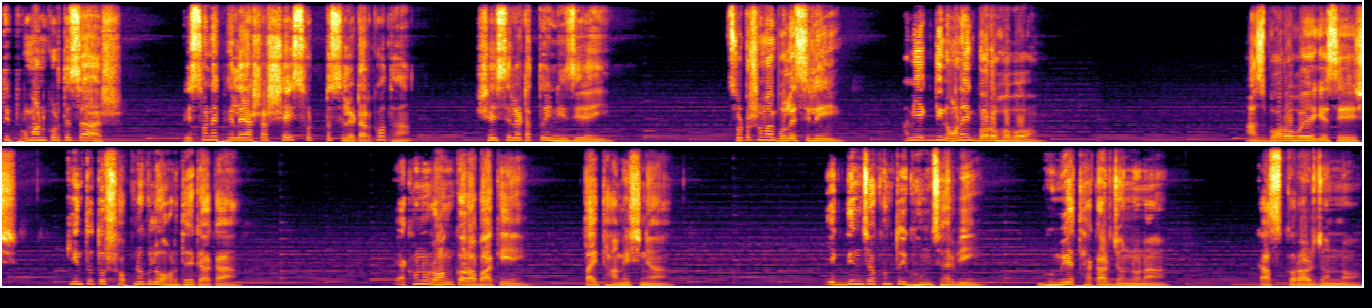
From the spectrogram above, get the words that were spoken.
তুই প্রমাণ করতে চাস? পেছনে ফেলে আসা সেই ছোট্ট ছেলেটার কথা? সেই ছেলেটা তুই নিজেই। ছোট সময় বলেছিলি, আমি একদিন অনেক বড় হব। আজ বড় হয়ে গেছিস, কিন্তু তোর স্বপ্নগুলো অর্ধেক আঁকা। এখনও রং করা বাকি, তাই থামিস না। একদিন যখন তুই ঘুম ছাড়বি, ঘুমিয়ে থাকার জন্য না, কাজ করার জন্য।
